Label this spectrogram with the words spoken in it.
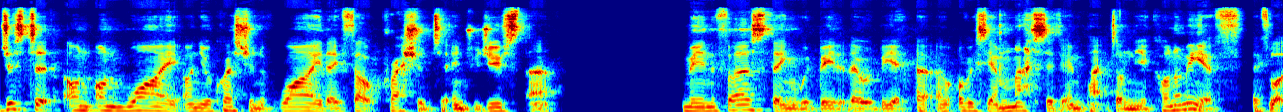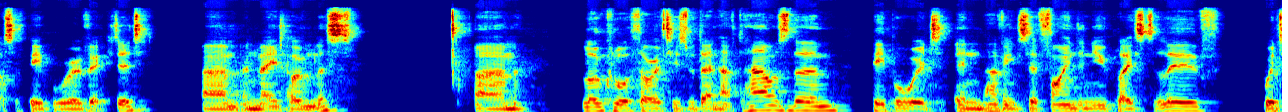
just to, on, on why, on your question of why they felt pressured to introduce that, I mean, the first thing would be that there would be a, a, obviously a massive impact on the economy if, if lots of people were evicted um, and made homeless. Um, local authorities would then have to house them. People would, in having to find a new place to live, would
